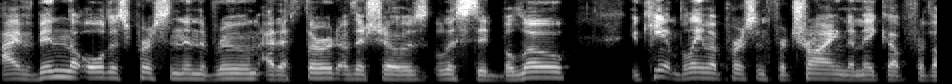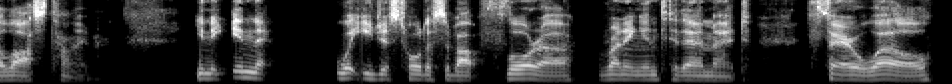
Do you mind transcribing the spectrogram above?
I've been the oldest person in the room at a third of the shows listed below. You can't blame a person for trying to make up for the lost time. You know, in the, what you just told us about Flora running into them at farewell,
